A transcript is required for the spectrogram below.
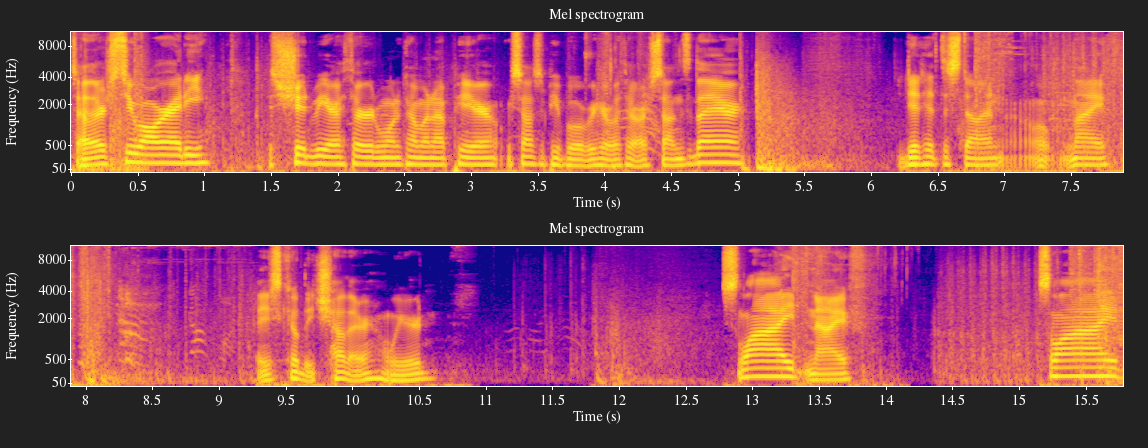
So there's two already. This should be our third one coming up here. We saw some people over here with our stuns there. Did hit the stun. Oh, knife. They just killed each other. Weird. Slide, knife. Slide.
